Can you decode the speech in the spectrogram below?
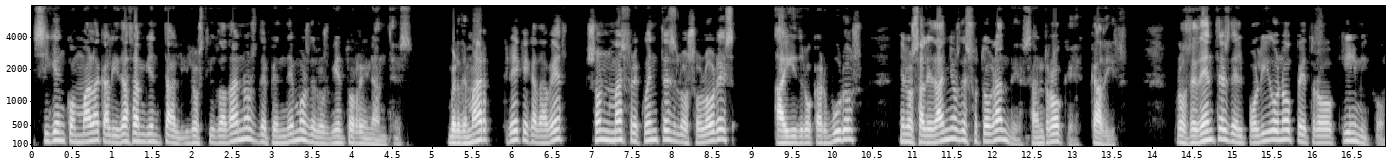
siguen con mala calidad ambiental y los ciudadanos dependemos de los vientos reinantes. Verdemar cree que cada vez son más frecuentes los olores a hidrocarburos en los aledaños de Sotogrande, San Roque, Cádiz, procedentes del polígono petroquímico.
